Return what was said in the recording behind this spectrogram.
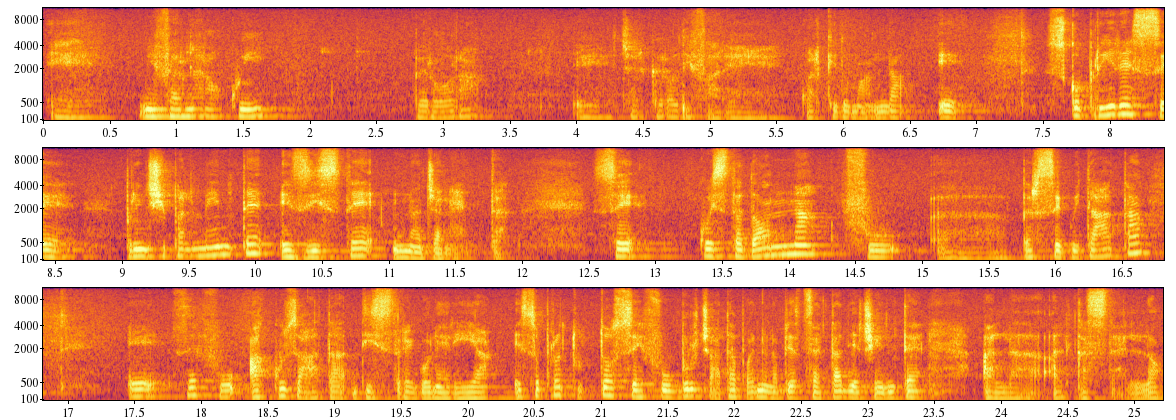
E mi fermerò qui per ora e cercherò di fare qualche domanda e scoprire se principalmente esiste una Janet, se questa donna fu eh, perseguitata e se fu accusata di stregoneria e soprattutto se fu bruciata poi nella piazzetta adiacente al, al castello.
